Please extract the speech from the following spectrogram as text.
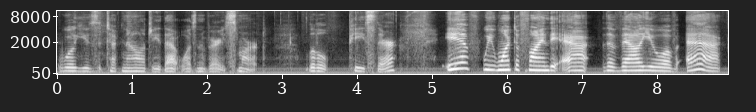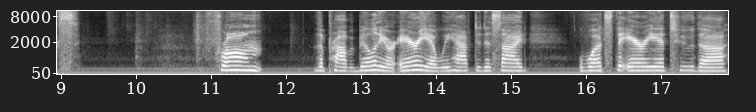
we'll use the technology. That wasn't a very smart little piece there. If we want to find the, the value of x from the probability or area, we have to decide what's the area to the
